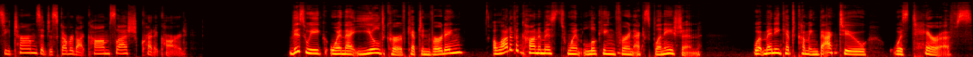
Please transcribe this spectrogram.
See terms at discover.com/slash credit card. This week, when that yield curve kept inverting, a lot of economists went looking for an explanation. What many kept coming back to was tariffs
